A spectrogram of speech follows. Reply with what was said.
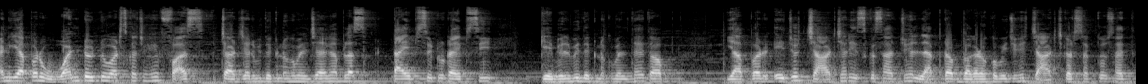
एंड यहाँ पर 120 ट्वेंटी वाट्स का जो है फास्ट चार्जर भी देखने को मिल जाएगा plus type C to type C cable भी देखने को मिलता है। तो आप यहाँ पर ये जो चार्जर है, इसके साथ जो है लैपटॉप वगैरह को भी जो है चार्ज कर सकते हो। शायद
